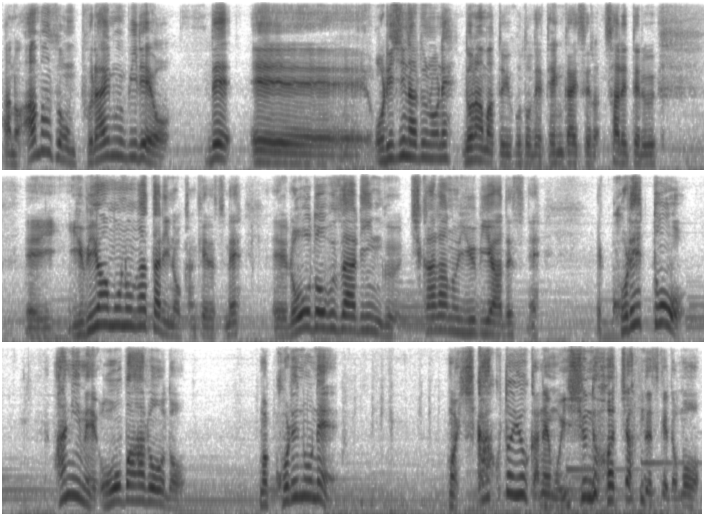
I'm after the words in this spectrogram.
あの、Amazon プライムビデオで、えーオリジナルのね、ドラマということで展開されてる、えー指輪物語の関係ですね。えーロード・オブ・ザ・リング、力の指輪ですね。これと、アニメオーバーロード、まあ、これのね、まあ、比較というかねもう一瞬で終わっちゃうんですけども、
